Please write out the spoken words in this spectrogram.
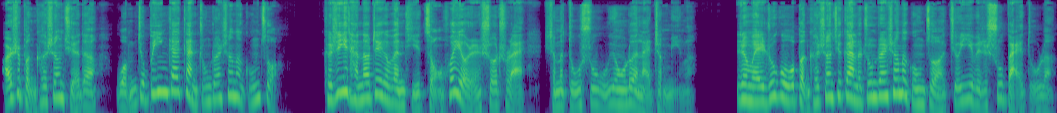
而是本科生觉得我们就不应该干中专生的工作。可是，一谈到这个问题，总会有人说出来什么“读书无用论”来证明了，认为如果我本科生去干了中专生的工作，就意味着书白读了。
